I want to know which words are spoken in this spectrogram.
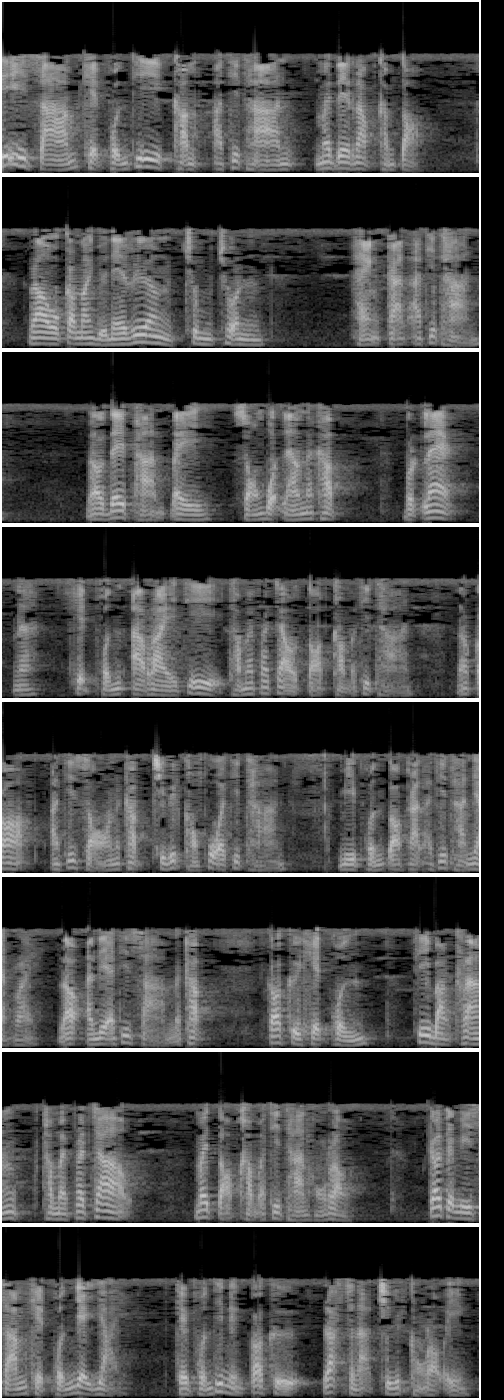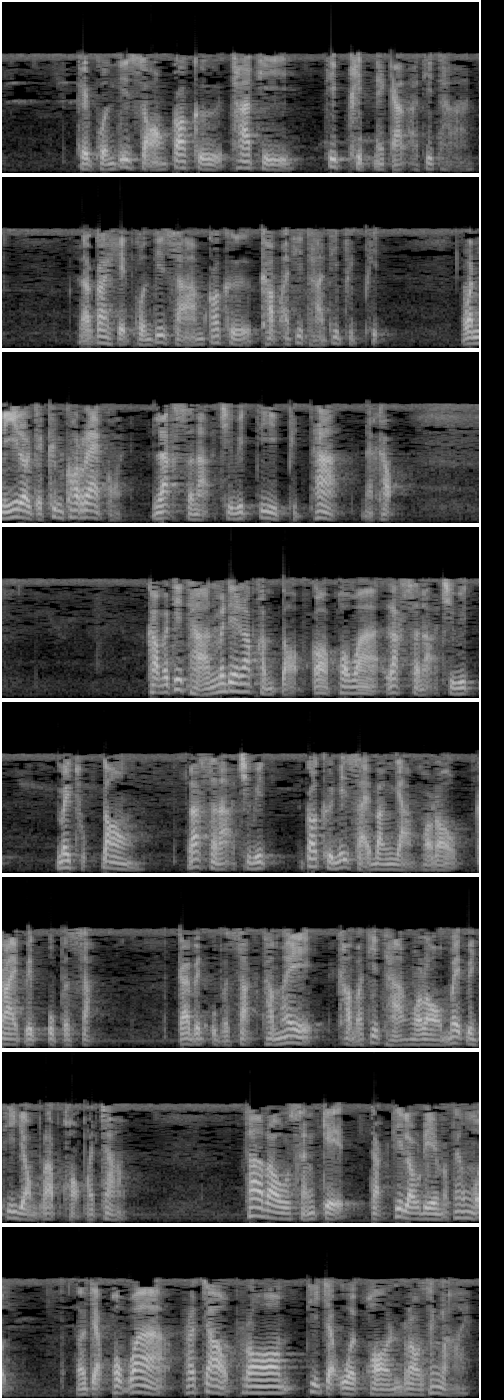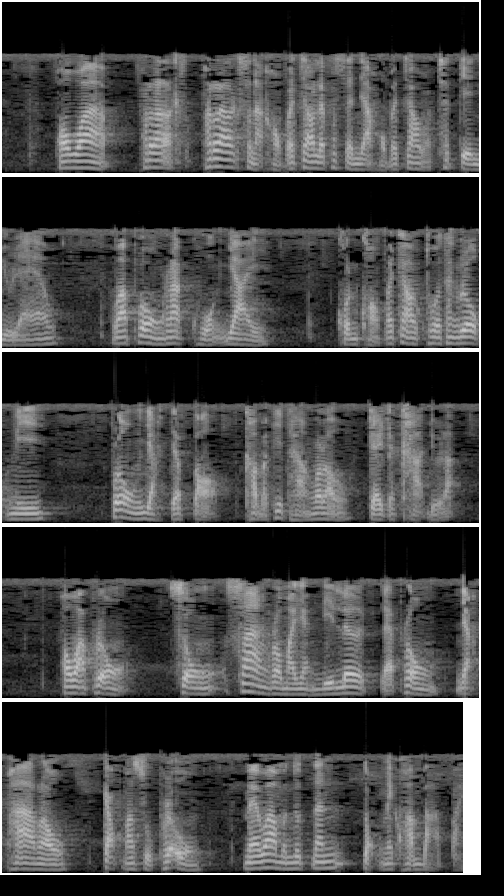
ที่สามเหตุผลที่คำอธิษฐานไม่ได้รับคำตอบ เรากำลังอยู่ในเรื่องชุมชนแห่งการอธิษฐาน เราได้ผ่านไปสองบทแล้วนะครับ บทแรกนะเหตุผลอะไรที่ทำให้พระเจ้าตอบคำอธิษฐาน แล้วก็อันที่สองนะครับ ชีวิตของผู้อธิษฐาน มีผลต่อการอธิษฐานอย่างไร แล้วอันนี้อันที่สามนะครับ ก็คือเหตุผลที่บางครั้ง ทำไมพระเจ้าไม่ตอบคำอธิษฐานของเรา ก็จะมีสามเหตุผลใหญ่ ๆ เหตุผลที่หนึ่งก็คือลักษณะชีวิตของเราเอง เหตุผลที่สองก็คือท่าทีที่ผิดในการอธิษฐาน แล้วก็เหตุผลที่สามก็คือคำอธิษฐานที่ผิดผิดวันนี้เราจะขึ้นข้อแรกก่อน ลักษณะชีวิตที่ผิดพลาดนะครับคำอธิษฐานไม่ได้รับคำตอบก็เพราะว่าลักษณะชีวิตไม่ถูกต้อง ลักษณะชีวิตก็คือนิสัยบางอย่างของเรากลายเป็นอุปสรรค กลายเป็นอุปสรรคทำให้คำอธิษฐานของเราไม่เป็นที่ยอมรับของพระเจ้า ถ้าเราสังเกตจากที่เราเรียนมาทั้งหมด เราจะพบว่าพระเจ้าพร้อมที่จะอวยพรเราทั้งหลาย เพราะว่าพระพระลักษณะของพระเจ้าและพระสัญญาของพระเจ้าชัดเจนอยู่แล้ว ว่าพระองค์รักห่วงใยคนของพระเจ้าทั่วทั้งโลกนี้ พระองค์อยากจะตอบ คำอธิษฐานของเราใจจะขาดอยู่ละ เพราะว่าพระองค์ทรงสร้างเรามาอย่างดีเลิศ และพระองค์อยากพาเรากลับมาสู่พระองค์ แม้ว่ามนุษย์นั้นตกในความบาปไป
